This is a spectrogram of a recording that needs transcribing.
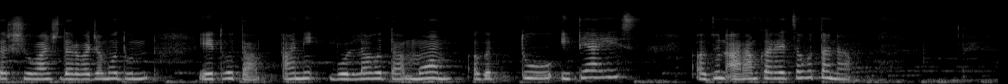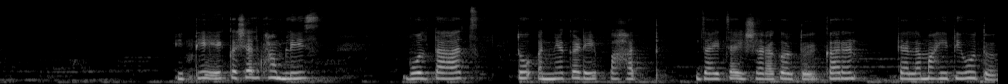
तर शिवांश दरवाजामधून येत होता आणि बोलला होता मॉम अगं तू इथे आहेस? अजून आराम करायचा होता ना? इथे कशाला थांबलीस? बोलताच तो अन्याकडे पाहत जायचा इशारा करतोय कारण त्याला माहिती होतं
